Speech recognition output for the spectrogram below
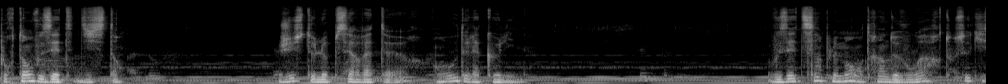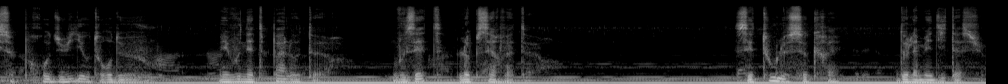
Pourtant vous êtes distant, juste l'observateur en haut de la colline. Vous êtes simplement en train de voir tout ce qui se produit autour de vous, mais vous n'êtes pas l'auteur, vous êtes l'observateur. C'est tout le secret de la méditation.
